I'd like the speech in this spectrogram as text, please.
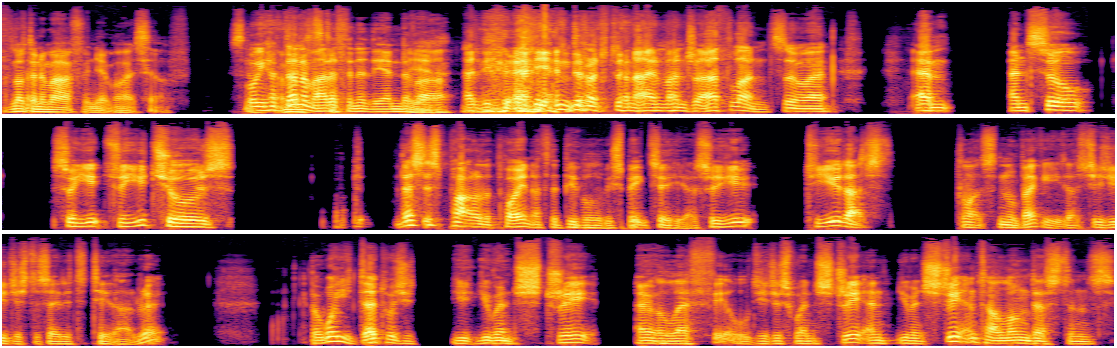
I've not done a marathon yet by itself. So Well, you have I done a marathon at the end of Yeah. a at the, at the end of an Ironman triathlon. So, uh, um, and so, so you so you chose this is part of the point of the people that we speak to here. So you, to you, that's that's no biggie. That's just you just decided to take that route. But what you did was you you, you went straight out of left field. You just went straight in. You went straight into a long distance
